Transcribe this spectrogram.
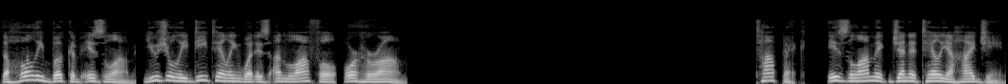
the holy book of Islam, usually detailing what is unlawful, or haram. Islamic genitalia hygiene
